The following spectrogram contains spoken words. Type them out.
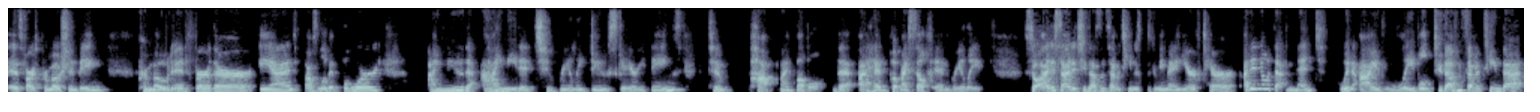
as far as promotion being promoted further. And I was a little bit bored. I knew that I needed to really do scary things to pop my bubble that I had put myself in, really. So I decided 2017 is going to be my year of terror. I didn't know what that meant when I labeled 2017 that,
